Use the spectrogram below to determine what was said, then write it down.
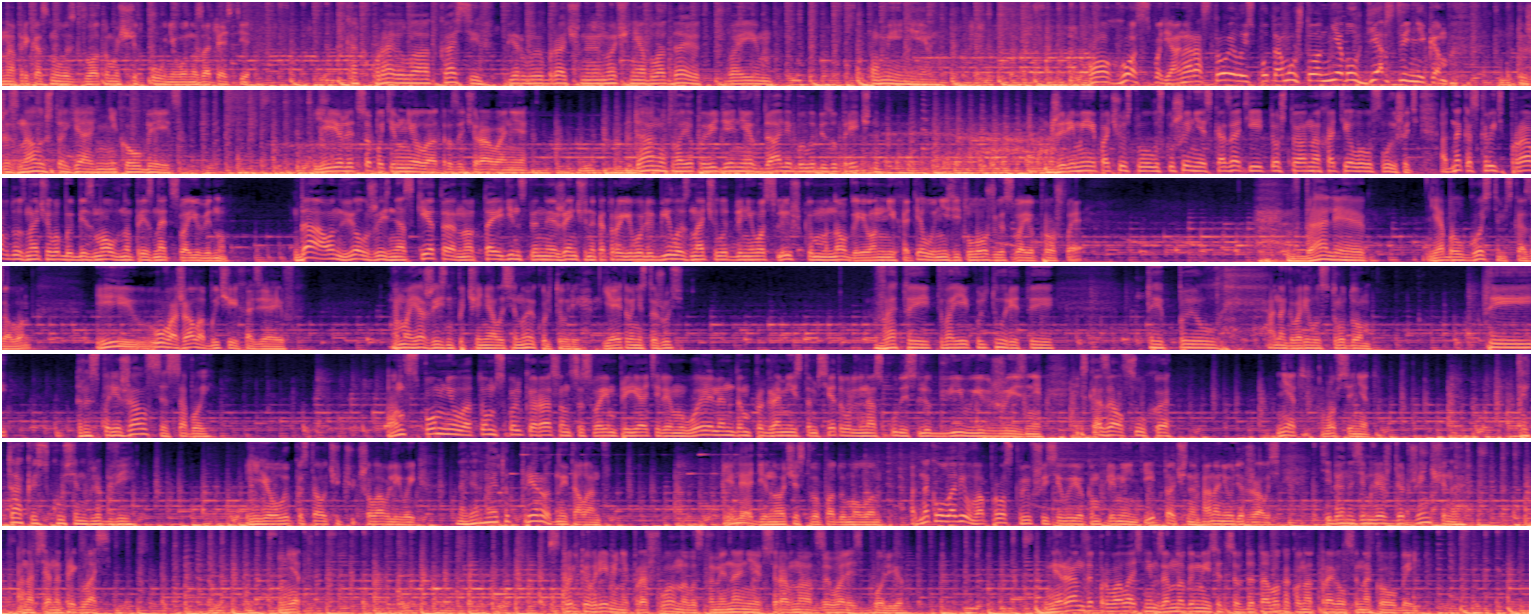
Она прикоснулась к золотому щитку у него на запястье. «Как правило, Акаси в первую брачную ночь не обладают твоим умением». «О, Господи! Она расстроилась, потому что он не был девственником!» «Ты же знала, что я не коубеец?» Ее лицо потемнело от разочарования. «Да, но твое поведение вдали было безупречным». Джеремия почувствовал искушение сказать ей то, что она хотела услышать. Однако скрыть правду значило бы безмолвно признать свою вину. Да, он вел жизнь аскета, но та единственная женщина, которая его любила, значила для него слишком много, и он не хотел унизить ложью свое прошлое. «Вдали я был гостем», — сказал он, — «и уважал обычаи хозяев». Но моя жизнь подчинялась иной культуре. Я этого не стыжусь. В этой твоей культуре ты... Ты был... Она говорила с трудом. Ты распоряжался собой? Он вспомнил о том, сколько раз он со своим приятелем Уэйлендом, программистом, сетовали на скудость любви в их жизни. И сказал сухо, «Нет, вовсе нет». «Ты так искусен в любви». Ее улыбка стала чуть-чуть шаловливой. «Наверное, это природный талант». «Или одиночество», — подумал он. Однако уловил вопрос, скрывшийся в ее комплименте. И точно, она не удержалась. «Тебя на земле ждет женщина?» Она вся напряглась. «Нет». Столько времени прошло, но воспоминания все равно отзывались болью. Миранда порвала с ним за много месяцев до того, как он отправился на Коубей.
